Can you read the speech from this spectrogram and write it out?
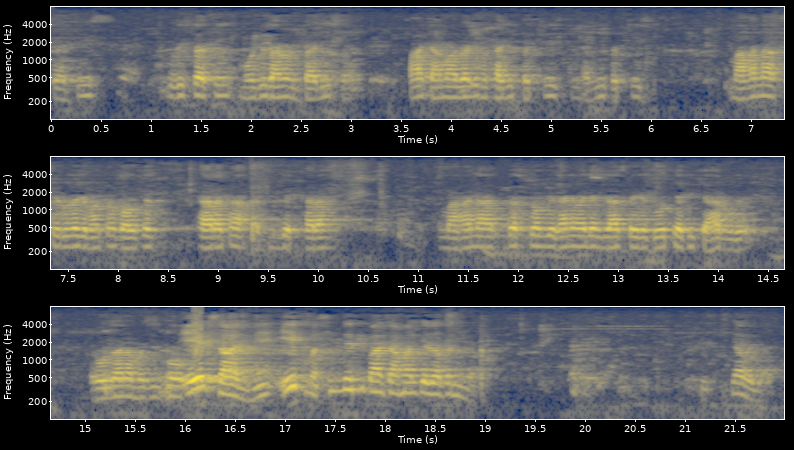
سینتیس گزشتہ تھی موجودہ میں انتالیس ہیں۔ پانچ اعمال والی مساجد پچیس تھی ابھی پچیس۔ ماہانہ سے روزہ جماعتوں کا اوسط اٹھارہ تھا ابھی اٹھارہ۔ ماہانہ دس ٹوم جگانے والے اجلاس پہلے دو تھے، ابھی چار ہو گئے۔ روزانہ مسجد کو ایک سال میں ایک مسجد میں بھی پانچ اعمال کے اضافہ نہیں ہوا کیا وجہ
